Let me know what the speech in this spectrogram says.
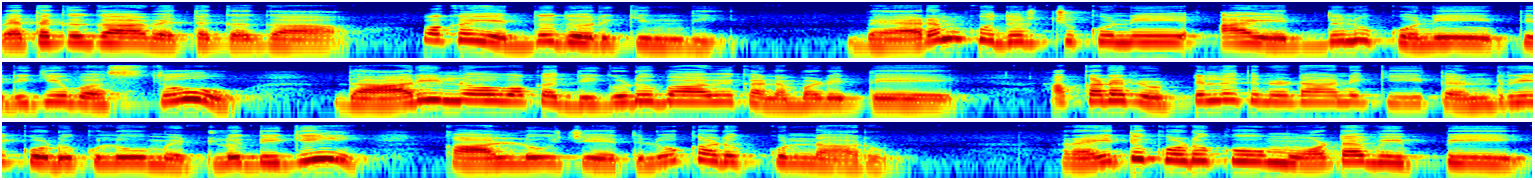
వెతకగా వెతకగా ఒక ఎద్దు దొరికింది. బేరం కుదుర్చుకుని ఆ ఎద్దును కొని తిరిగి వస్తూ దారిలో ఒక దిగుడు బావి కనబడితే అక్కడ రొట్టెలు తినడానికి తండ్రి కొడుకులు మెట్లు దిగి కాళ్ళు చేతులు కడుక్కున్నారు. రైతు కొడుకు మూట విప్పి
